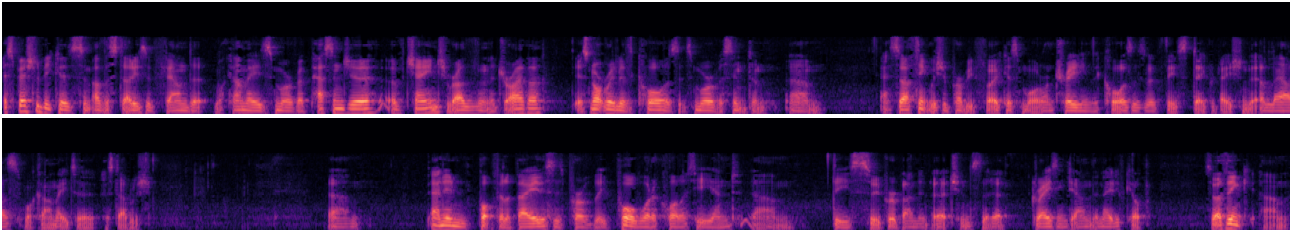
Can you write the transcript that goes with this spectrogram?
especially because some other studies have found that wakame is more of a passenger of change rather than a driver it's not really the cause, it's more of a symptom. Um, and so I think we should probably focus more on treating the causes of this degradation that allows Wakame to establish. Um, and in Port Phillip Bay, this is probably poor water quality and um, these super abundant urchins that are grazing down the native kelp. So I think um,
